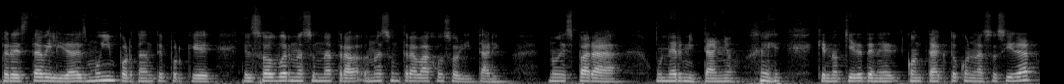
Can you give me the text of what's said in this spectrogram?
pero esta habilidad es muy importante porque el software no es, una no es un trabajo solitario, no es para un ermitaño que no quiere tener contacto con la sociedad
